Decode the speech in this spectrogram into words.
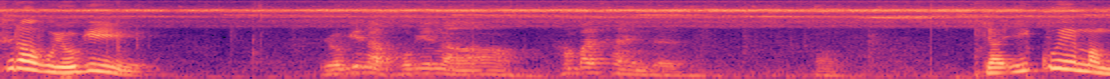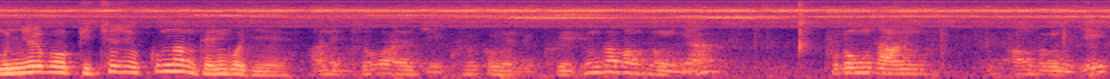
여기 있으라고 여기. 여기나 거기나 한 발 차인데 야 입구에만 문 열고 비춰주고 끝나면 되는 거지. 안에 들어가야지. 그럴 거면 그게 흉가 방송이냐? 부동산 방송이지?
